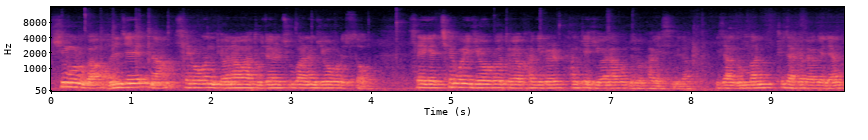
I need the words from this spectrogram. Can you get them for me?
키무르가 언제나 새로운 변화와 도전을 추구하는 기업으로서 세계 최고의 기업으로 도약하기를 함께 기원하고 노력하겠습니다. 이상 금반 투자 협약에 대한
